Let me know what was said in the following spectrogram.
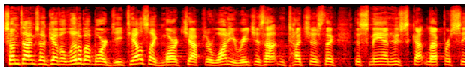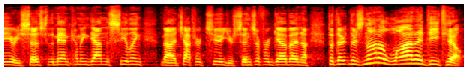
Sometimes they'll give a little bit more details, like Mark chapter 1. He reaches out and touches the, this man who's got leprosy, or he says to the man coming down the ceiling, uh, chapter 2, your sins are forgiven. Uh, but there, there's not a lot of detail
